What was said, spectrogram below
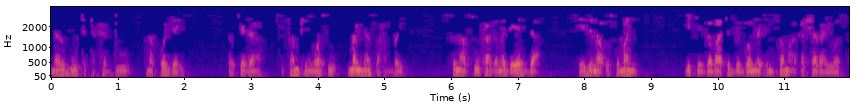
na rubuta takardu na forgery ɗauke da tamfin wasu manyan sahabbai. Suna suka game da yadda sayyidina usman yake gabatar da gwamnati musamman a ƙarshen rayuwarsa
